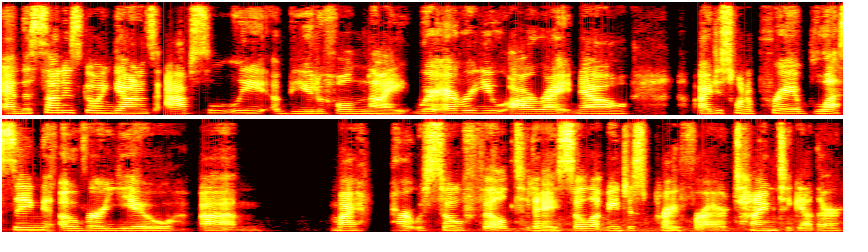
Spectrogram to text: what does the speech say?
and the sun is going down. It's absolutely a beautiful night. Wherever you are right now, I just want to pray a blessing over you. Um, my heart was so filled today. So let me just pray for our time together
